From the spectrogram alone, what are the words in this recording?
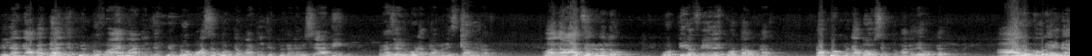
వీళ్ళు అన్ని అబద్ధాలు చెప్పిండ్రు మాయ మాటలు చెప్పిండ్రు మోసపూరిత మాటలు చెప్పిండ్రు అనే విషయాన్ని ప్రజలు కూడా గమనిస్తూ ఉన్నారు. వాళ్ళ ఆచరణలో పూర్తిగా ఫెయిల్ అయిపోతూ ఉన్నారు. తప్పకుండా భవిష్యత్తు మనదే ఉంటుంది. ఆరు నూరైనా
